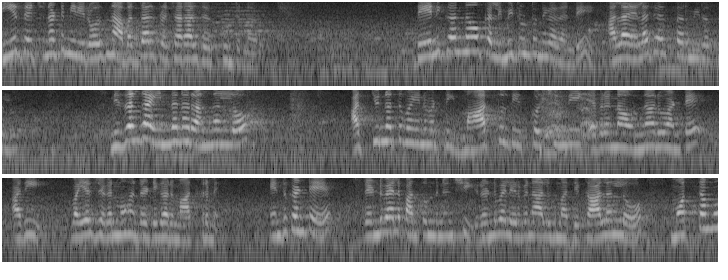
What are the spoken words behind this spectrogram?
మీరు తెచ్చినట్టు మీరు ఈ రోజున అబద్ధాలు ప్రచారాలు చేసుకుంటున్నారు. దేనికన్నా ఒక లిమిట్ ఉంటుంది కదండి? అలా ఎలా చేస్తారు మీరు అసలు? నిజంగా ఇంధన రంగంలో అత్యున్నతమైనటువంటి మార్పులు తీసుకొచ్చింది ఎవరైనా ఉన్నారు అంటే అది వైఎస్ జగన్మోహన్ రెడ్డి గారు మాత్రమే. ఎందుకంటే రెండు వేల పంతొమ్మిది నుంచి రెండు వేల ఇరవై నాలుగు మధ్య కాలంలో మొత్తము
